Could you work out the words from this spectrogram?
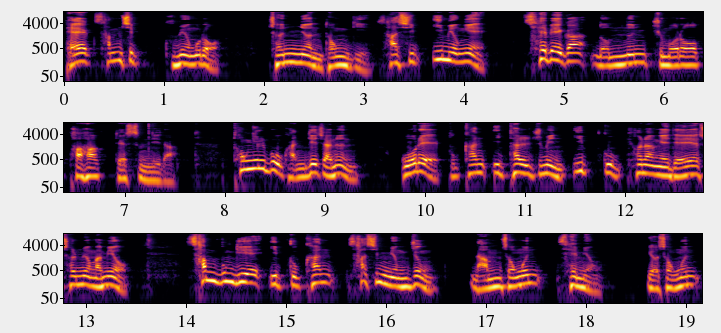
139명으로 전년 동기 42명의 3배가 넘는 규모로 파악됐습니다. 통일부 관계자는 올해 북한 이탈 주민 입국 현황에 대해 설명하며 3분기에 입국한 40명 중 남성은 3명, 여성은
